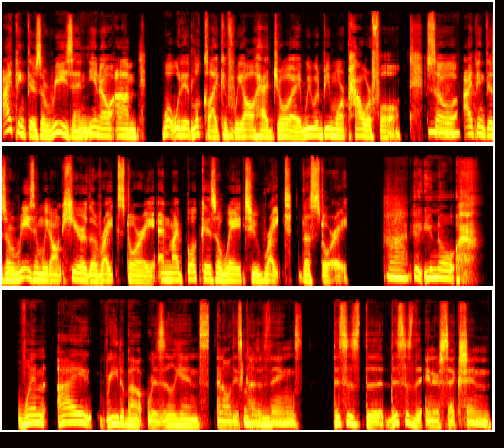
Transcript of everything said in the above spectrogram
I think there's a reason, you know, um, what would it look like if we all had joy? We would be more powerful. So Mhm. I think there's a reason we don't hear the right story. And my book is a way to write the story. Wow. You know, when I read about resilience and all these kinds of Mhm. things, this is the this is the intersection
